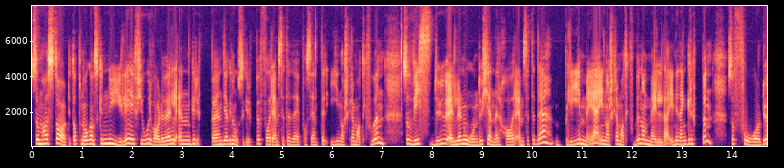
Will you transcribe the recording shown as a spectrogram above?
Som har startet opp nå ganske nylig. I fjor var det vel en gruppe en diagnosegruppe for MCTD-pasienter i Norsk Grammatikkforbund. Så hvis du eller noen du kjenner har MCTD, bli med i Norsk Grammatikkforbund og meld deg inn i den gruppen. Så får du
